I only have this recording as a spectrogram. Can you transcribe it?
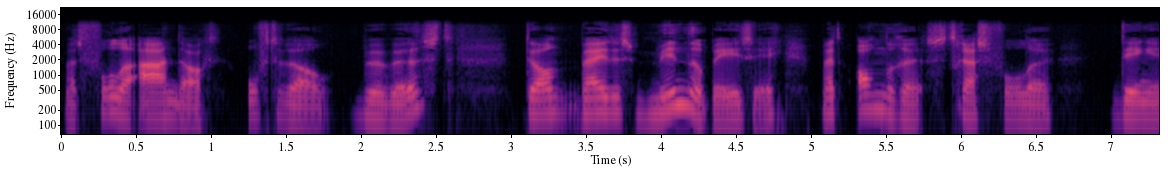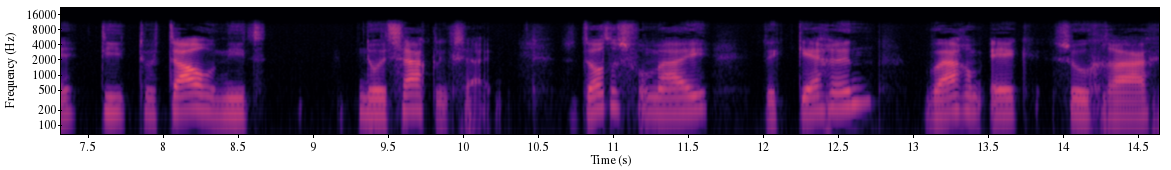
met volle aandacht, oftewel bewust, dan ben je dus minder bezig met andere stressvolle dingen die totaal niet noodzakelijk zijn. Dus dat is voor mij de kern waarom ik zo graag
